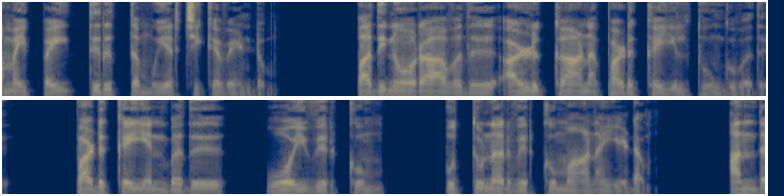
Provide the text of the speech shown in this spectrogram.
அமைப்பை திருத்த முயற்சிக்க வேண்டும். பதினோராவது அழுக்கான படுக்கையில் தூங்குவது. படுக்கை என்பது ஓய்விற்கும் புத்துணர்விற்குமான இடம். அந்த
